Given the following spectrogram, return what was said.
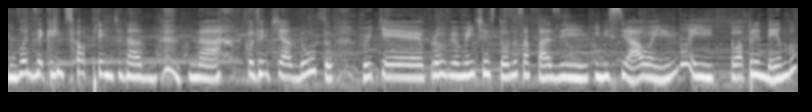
Não vou dizer que a gente só aprende na, na quando a gente é adulto, porque provavelmente estou nessa fase inicial ainda e estou aprendendo.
